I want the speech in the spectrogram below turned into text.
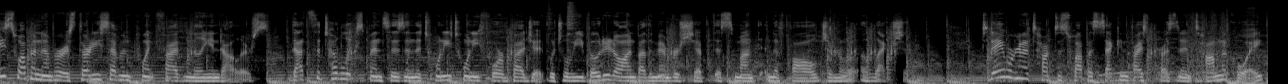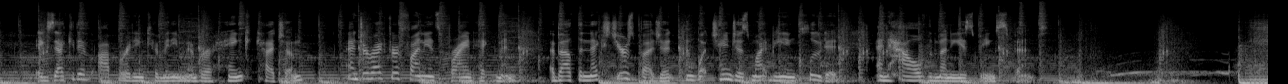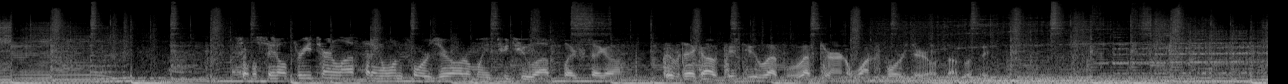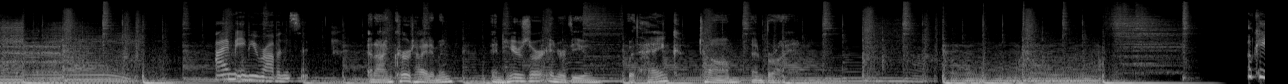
Today's SWAPA number is $37.5 million. That's the total expenses in the 2024 budget, which will be voted on by the membership this month in the fall general election. Today, we're going to talk to SWAPA Second Vice President Tom Nekouei, Executive Operating Committee member Hank Ketchum, and Director of Finance Brian Hickman about the next year's budget and what changes might be included and how the money is being spent. Triple State 03, turn left, heading 140, runway 22 left, clear for takeoff. Clear for takeoff, 22 left, left turn 140, Southwest I'm Amy Robinson. And I'm Kurt Heidemann, and here's our interview with Hank, Tom, and Brian.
